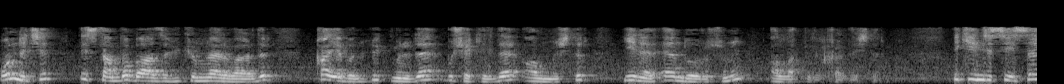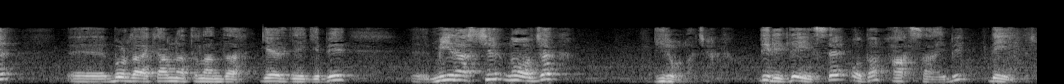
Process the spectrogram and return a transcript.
Onun için İslam'da bazı hükümler vardır. Kaybın hükmünü de bu şekilde almıştır. Yine en doğrusunu Allah bilir kardeşlerim. İkincisi ise e, buradaki anlatılan da geldiği gibi e, mirasçı ne olacak? Diri olacak. Diri değilse o da hak sahibi değildir.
